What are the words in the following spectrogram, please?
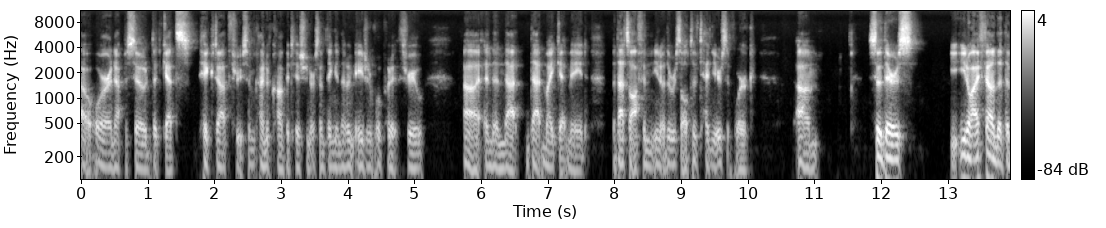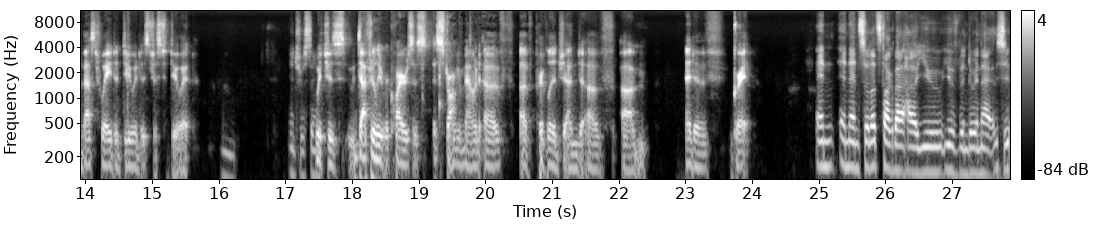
uh, or an episode that gets picked up through some kind of competition or something and then an agent will put it through uh, and then that that might get made. But that's often you know the result of 10 years of work. Um, so there's you know i found that the best way to do it is just to do it. Hmm. interesting. Which is definitely requires a, a, strong amount of of privilege and of um and of grit. And and then so let's talk about how you you've been doing that. So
